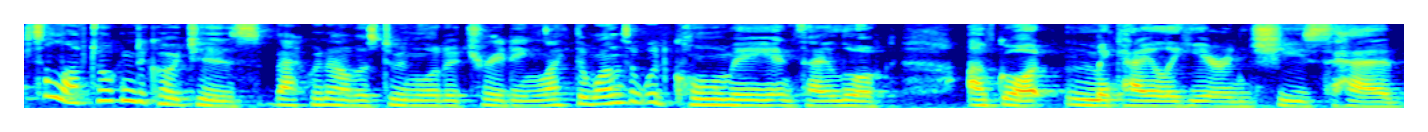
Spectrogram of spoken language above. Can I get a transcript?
used to love talking to coaches back when I was doing a lot of treating, like the ones that would call me and say, Look, I've got Michaela here and she's had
